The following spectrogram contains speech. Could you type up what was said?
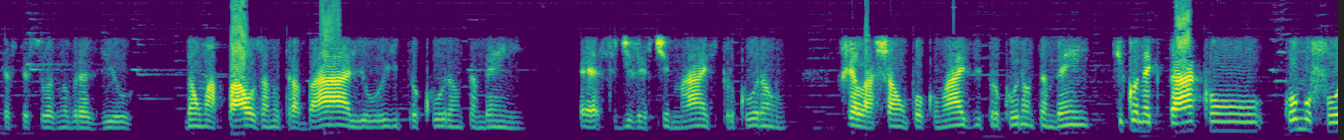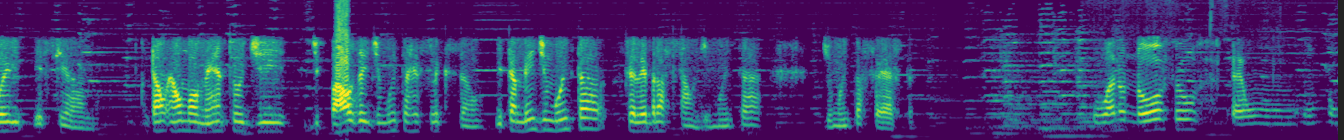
que as pessoas no Brasil dão uma pausa no trabalho e procuram também é, se divertir mais, procuram relaxar um pouco mais e procuram também se conectar com como foi esse ano. Então é um momento de, de pausa e de muita reflexão e também de muita celebração, de muita, de muita festa. O ano novo é um, um, um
